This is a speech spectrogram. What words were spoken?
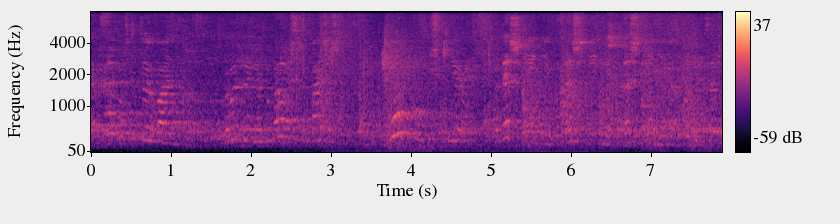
Так само в татуюванні. Коли ти не побачиш, ти бачиш боку шкіру, ведеш лінію, ведеш лінію, ведеш лінію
